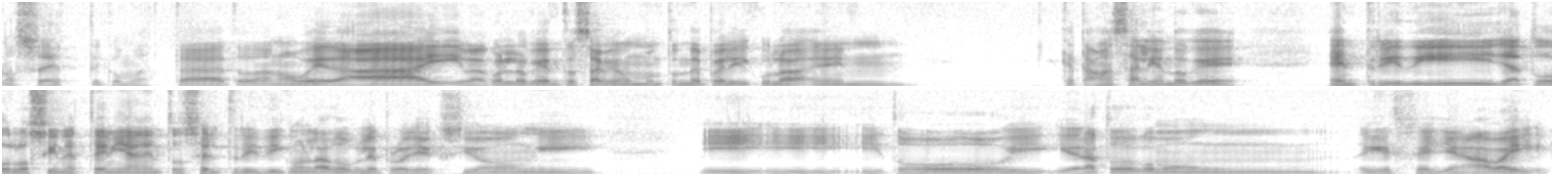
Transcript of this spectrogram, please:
no sé, este, como esta toda novedad. Y me acuerdo que entonces había un montón de películas en que estaban saliendo que en 3D, ya todos los cines tenían entonces el 3D con la doble proyección y, y, y, todo, y, era todo como un... y se llenaba y,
